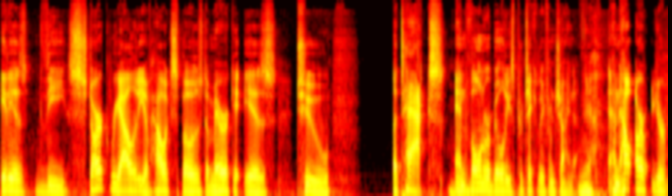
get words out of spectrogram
it is the stark reality of how exposed America is to attacks and vulnerabilities, particularly from China. yeah And how are you're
